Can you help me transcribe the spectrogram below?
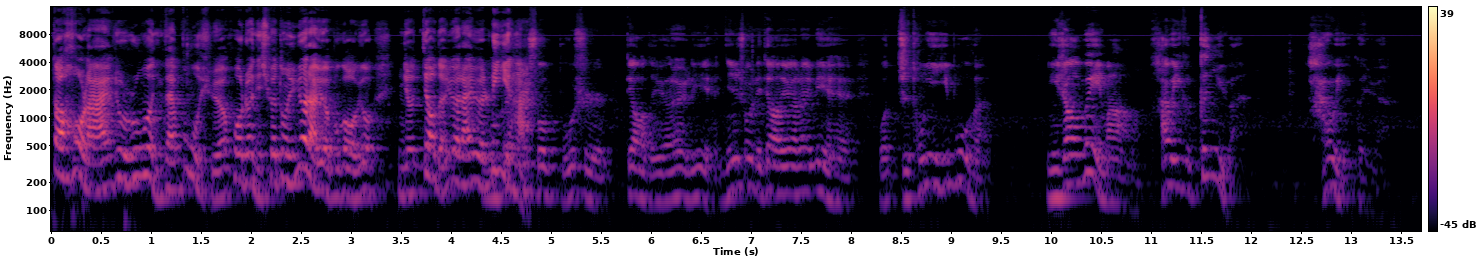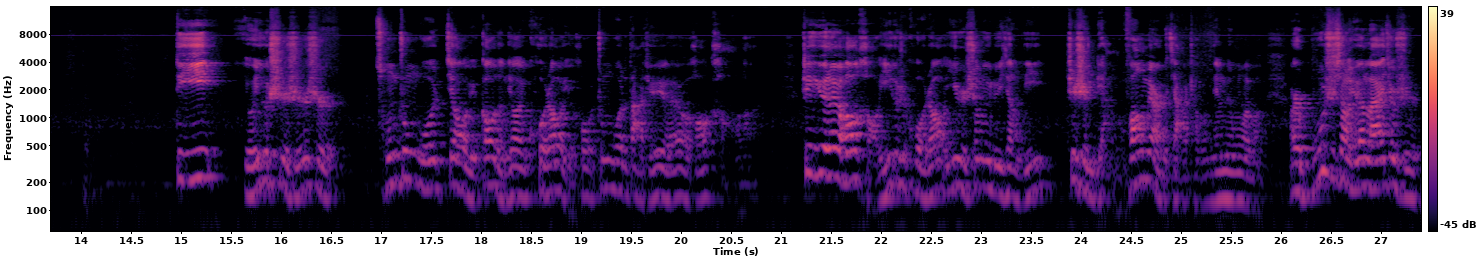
到后来，就是如果你再不学，或者你学的东西越来越不够用，你就掉的越来越厉害您。说不是掉的越来越厉害，您说这掉的越来越厉害，我只同意一部分。你知道为嘛吗？还有一个根源，还有一个根源。第一，有一个事实是，从中国教育高等教育扩招以后，中国的大学越来越好考了。这越来越好考，一个是扩招，一个是生育率降低，这是两方面的加成，您明白吗？而不是像原来就是，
